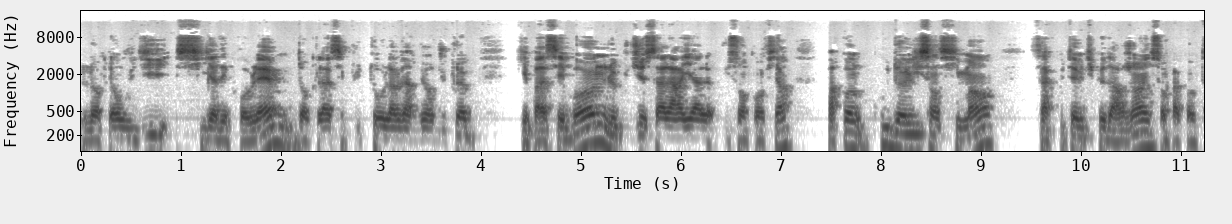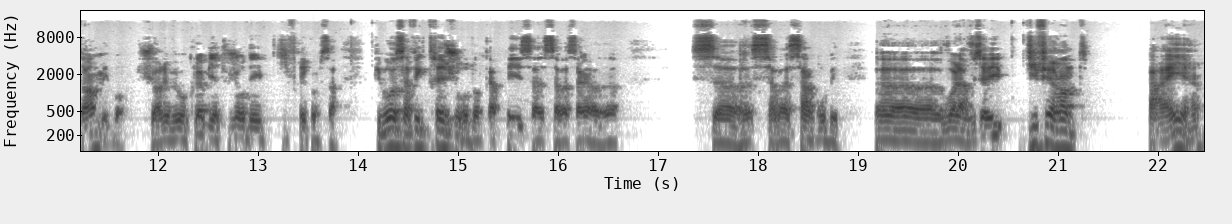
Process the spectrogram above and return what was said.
Donc là, on vous dit s'il y a des problèmes. Donc là, c'est plutôt l'envergure du club qui est pas assez bonne. Le budget salarial, ils sont confiants. Par contre, coût d'un licenciement, ça a coûté un petit peu d'argent, ils sont pas contents, mais bon, je suis arrivé au club, il y a toujours des petits frais comme ça. Puis bon, ça fait que 13 jours, donc après, ça, ça va, ça, ça, va s'enrober. Euh, voilà, vous avez différentes, pareil, hein.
